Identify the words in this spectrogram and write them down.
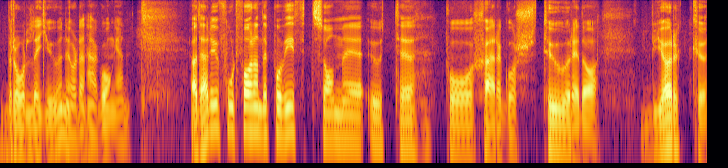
Brolle Junior den här gången. Ja, det här är ju fortfarande på vift som är ute på skärgårdstur idag. Björkö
